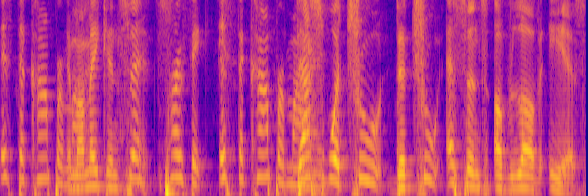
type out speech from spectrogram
It's the compromise. am i making sense Perfect. It's the compromise. that's what true the true essence of love is.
